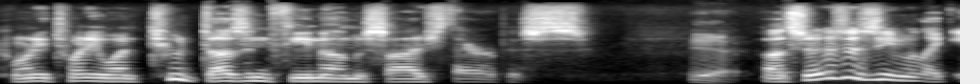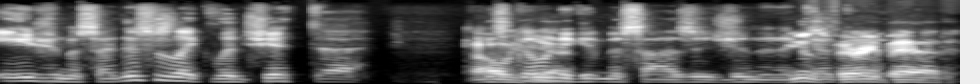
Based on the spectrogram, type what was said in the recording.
2021, two dozen female massage therapists. yeah, Uh, so this isn't even like Asian massage. This is like legit. Uh, he's Oh going yeah, to get massages and then he was okay. very bad.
